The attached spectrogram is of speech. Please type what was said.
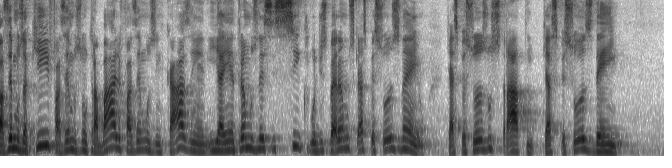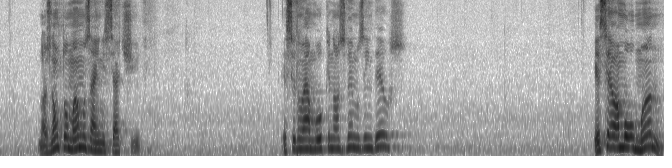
Fazemos aqui, fazemos no trabalho, fazemos em casa, e aí entramos nesse ciclo onde esperamos que as pessoas venham, que as pessoas nos tratem, que as pessoas deem. Nós não tomamos a iniciativa. Esse não é amor que nós vemos em Deus. Esse é o amor humano.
